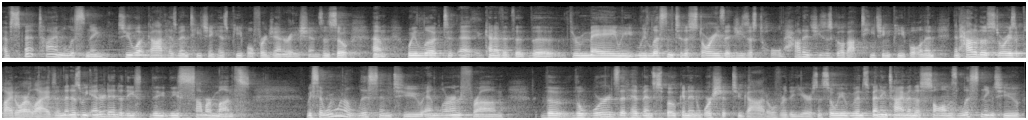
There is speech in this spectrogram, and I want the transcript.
have spent time listening to what God has been teaching his people for generations. And so um, we looked at kind of at the, the through May, we, we listened to the stories that Jesus told. How did Jesus go about teaching people? And then, then how do those stories apply to our lives? And then as we entered into these, the, these summer months, we said we want to listen to and learn from the, the words that have been spoken in worship to God over the years. And so we've been spending time in the Psalms listening to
